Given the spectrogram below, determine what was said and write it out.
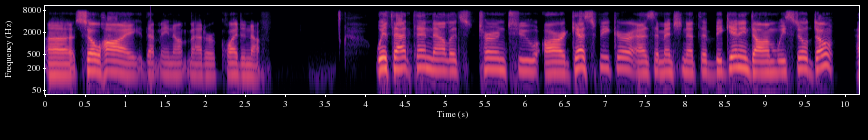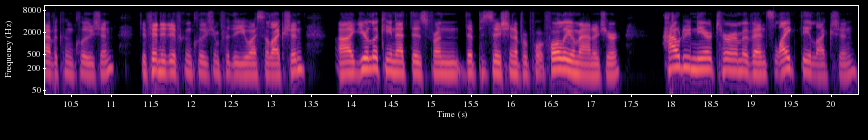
uh, so high, that may not matter quite enough. With that, then, now let's turn to our guest speaker. As I mentioned at the beginning, Dom, we still don't have a conclusion, definitive conclusion for the U.S. election. Uh, you're looking at this from the position of a portfolio manager. How do near term events like the election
